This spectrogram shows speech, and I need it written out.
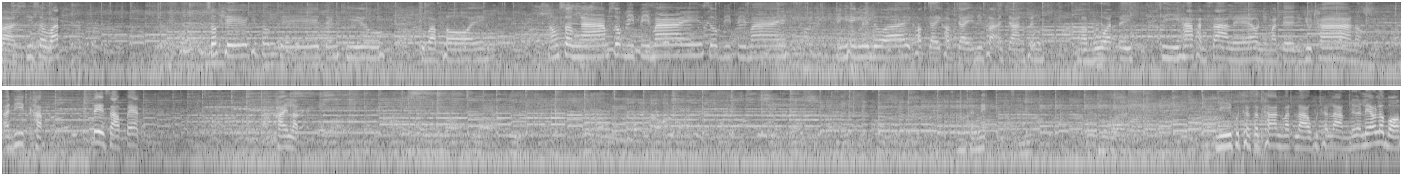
บาทซีสวัสดิ์โอเคคิดโอเค thank you ครูบาพลอย น้องสงงามโชคดีปีใหม่โชคดีปีใหม่เฮงๆรวยๆขอบใจขอบใจนี่พระอาจารย์เพิ่นมาบวชได้สี่ห้าพันซาแล้ว นี่มาแต่ยูทาเนาะอดีตขับ เต้สาวแปดพายหลัดทางนี้ นี่พุทธสถานวัดลาวพุทธรามเนื้อแล้วละบอ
